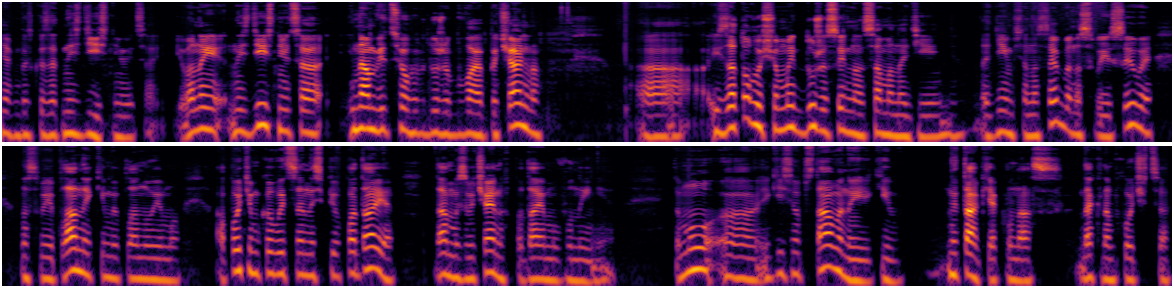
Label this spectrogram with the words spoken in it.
як би сказати, не здійснюються. І вони не здійснюються, і нам від цього дуже буває печально. Із-за того, що ми дуже сильно самонадіяні. Надіємося на себе, на свої сили, на свої плани, які ми плануємо. А потім, коли це не співпадає, да, ми, звичайно, впадаємо в униння. Тому е, якісь обставини, які не так, як у нас, як нам хочеться,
